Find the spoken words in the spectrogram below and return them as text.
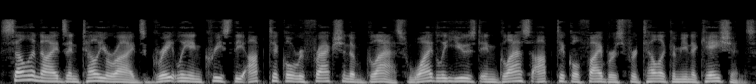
Selenides and tellurides greatly increase the optical refraction of glass widely used in glass optical fibers for telecommunications.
